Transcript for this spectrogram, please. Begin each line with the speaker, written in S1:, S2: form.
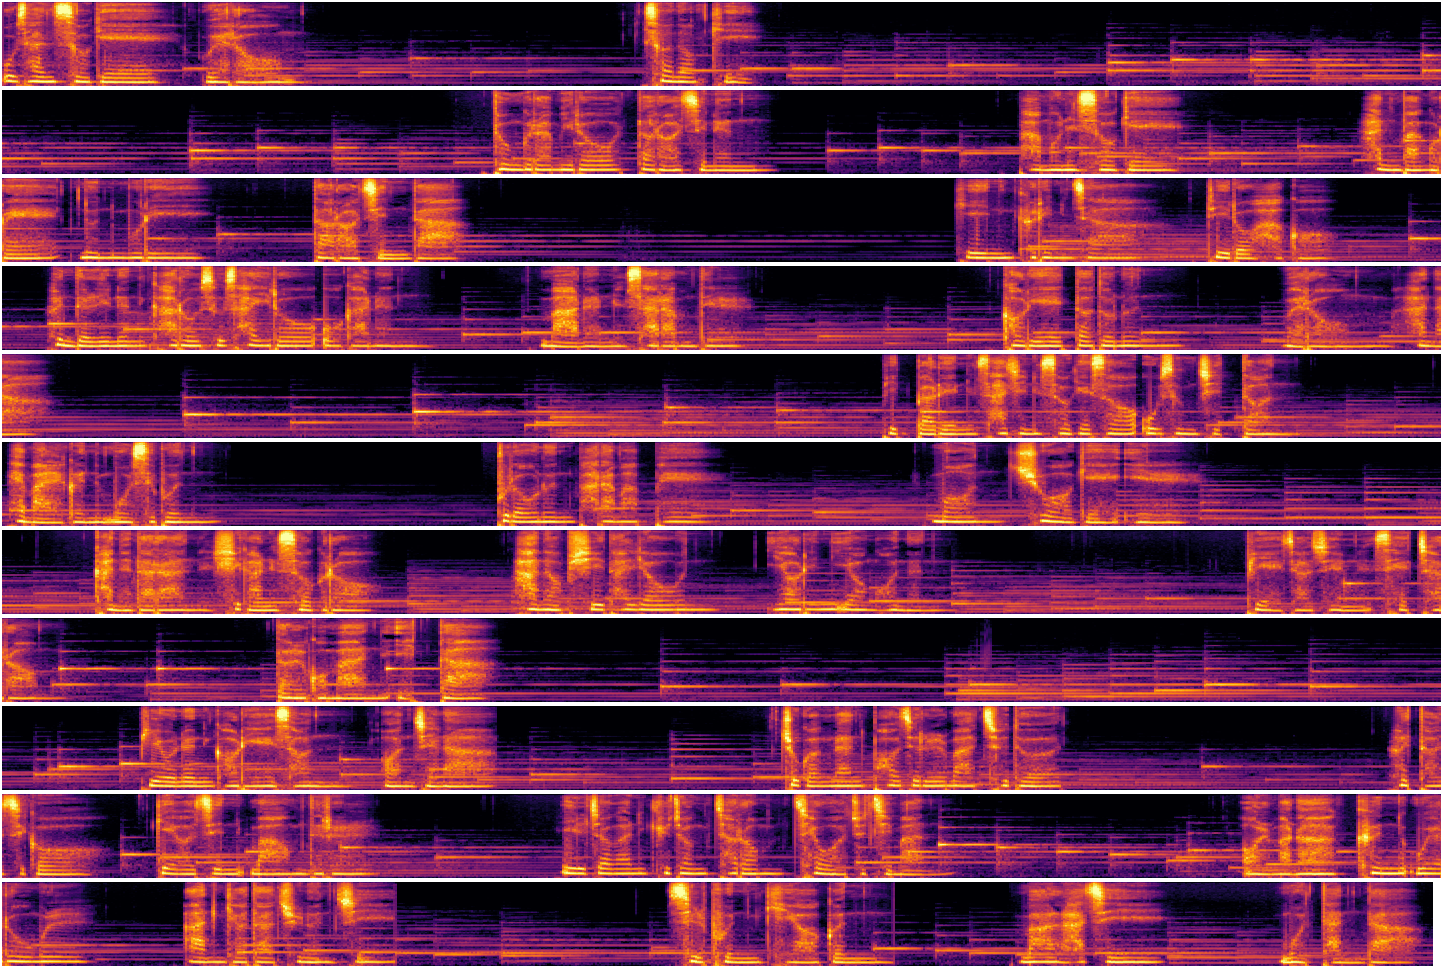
S1: 우산 속의 외로움 손옥희 동그라미로 떨어지는 밤문 속에 한 방울의 눈물이 떨어진다. 긴 그림자 뒤로 하고 흔들리는 가로수 사이로 오가는 많은 사람들. 거리에 떠도는 외로움 하나. 빛바랜 사진 속에서 웃음 짓던 해맑은 모습은 불어오는 바람 앞에 먼 추억의 일. 가느다란 시간 속으로 한없이 달려온 여린 영혼은 비에 젖은 새처럼 떨고만 있다. 비 오는 거리에선 언제나 조각난 퍼즐을 맞추듯 흩어지고 깨어진 마음들을 일정한 규정처럼 채워주지만 얼마나 큰 외로움을 안겨다 주는지 슬픈 기억은 말하지 못한다.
